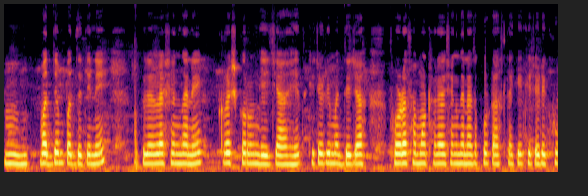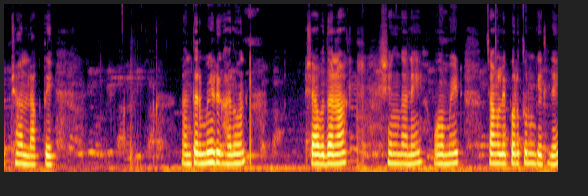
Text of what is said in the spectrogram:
मध्यम पद्धतीने आपल्याला शेंगदाणे क्रश करून घ्यायचे आहेत. खिचडीमध्ये ज्या थोडासा मोठा शेंगदाण्याचा कूट असला की खिचडी खूप छान लागते. नंतर मीठ घालून साबुदाणा शेंगदाणे व मीठ चांगले परतून घेतले.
